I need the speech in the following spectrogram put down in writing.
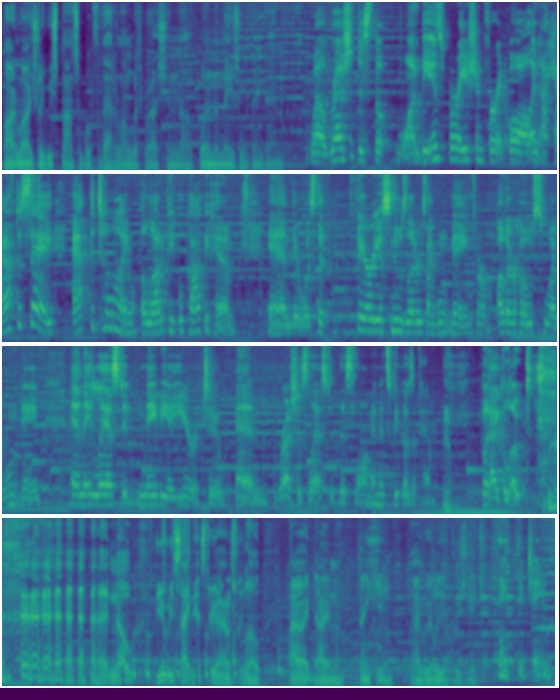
are largely responsible for that, along with Rush. And uh, what an amazing thing, Dan. Well, Rush is the one, the inspiration for it all. And I have to say, at the time, a lot of people copied him. And there was the various newsletters I won't name from other hosts who I won't name. And they lasted maybe a year or two. And Rush has lasted this long, and it's because of him. Yeah. But I gloat. no, you recite history honestly. Well, all right, Diana. Thank you. I really appreciate you. Thank you, James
